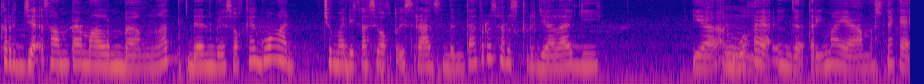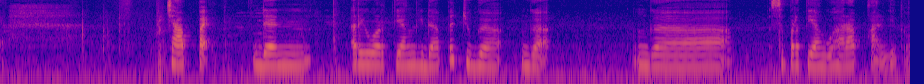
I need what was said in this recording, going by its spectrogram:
kerja sampai malam banget dan besoknya gue nggak cuma dikasih waktu istirahat sebentar terus harus kerja lagi. Ya hmm. gue kayak nggak terima ya. Maksudnya kayak capek dan reward yang didapat juga nggak nggak seperti yang gue harapkan gitu.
